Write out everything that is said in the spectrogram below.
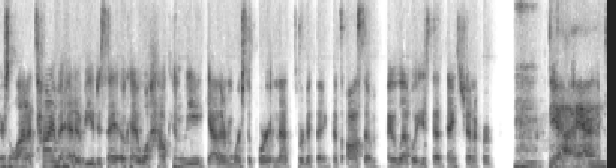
there's a lot of time ahead of you to say okay well how can we gather more support? and that sort of thing. That's awesome. I love what you said. Thanks jennifer. Mm, yeah. And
